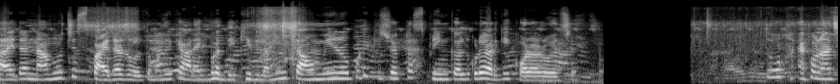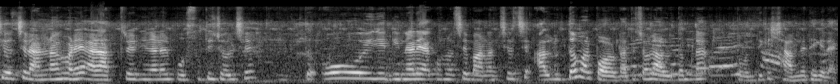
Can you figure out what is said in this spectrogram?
আর এটার নাম হচ্ছে স্পাইডার রোল তোমাদেরকে আরেকবার দেখিয়ে দিলাম। মানে চাউমিনের ওপরে কিছু একটা স্প্রিঙ্কল করে আর কি করা রয়েছে। তো এখন আছি হচ্ছে রান্নাঘরে। আর রাত্রে ডিনারের প্রস্তুতি চলছে। তো ওই যে ডিনারে এখন হচ্ছে বানাচ্ছে হচ্ছে আলুর দম আর পরোটা। তো চলো আলুর দমটা তোমাদের দিকে সামনে থেকে দেখ।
